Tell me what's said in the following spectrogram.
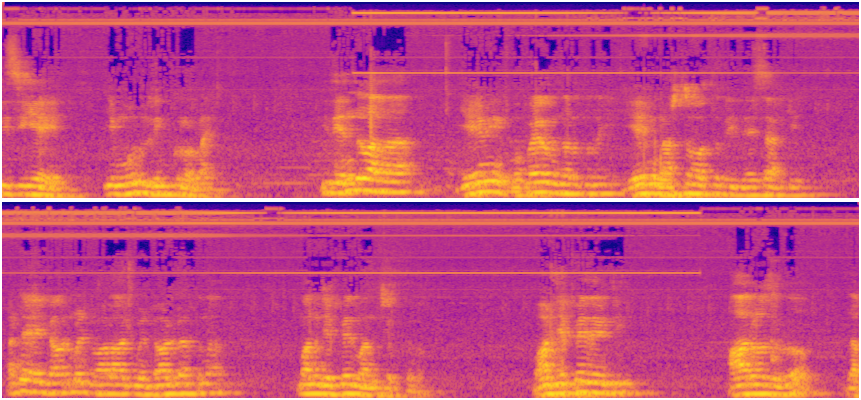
ఈసీఏ. ఈ మూడు లింకులు ఉన్నాయి. ఇది ఎందువల్ల ఏమి ఉపయోగం జరుగుతుంది ఏమి నష్టం వస్తుంది ఈ దేశానికి? అంటే గవర్నమెంట్ వాళ్ళ ఆర్గ్యుమెంట్ వాళ్ళు పెడుతున్నారు. మనం చెప్పేది మనం చెప్తున్నాం. వాళ్ళు చెప్పేది ఏంటి? ఆ రోజుల్లో the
